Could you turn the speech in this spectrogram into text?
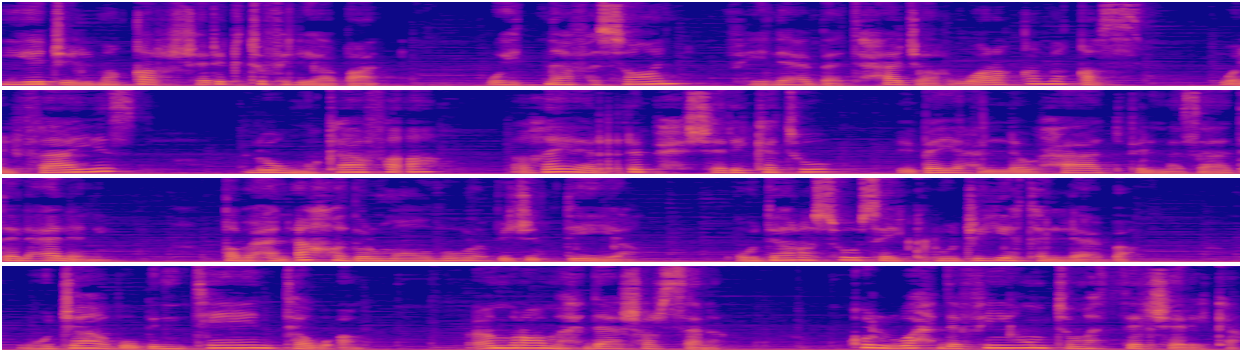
يجي المقر شركته في اليابان ويتنافسون في لعبة حجر ورقة مقص. والفايز له مكافأة غير ربح شركته ببيع اللوحات في المزاد العلني. طبعا أخذوا الموضوع بجدية ودرسوا سيكولوجية اللعبة. وجابوا بنتين توأم عمرهم 11 سنة. كل واحدة فيهم تمثل شركة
